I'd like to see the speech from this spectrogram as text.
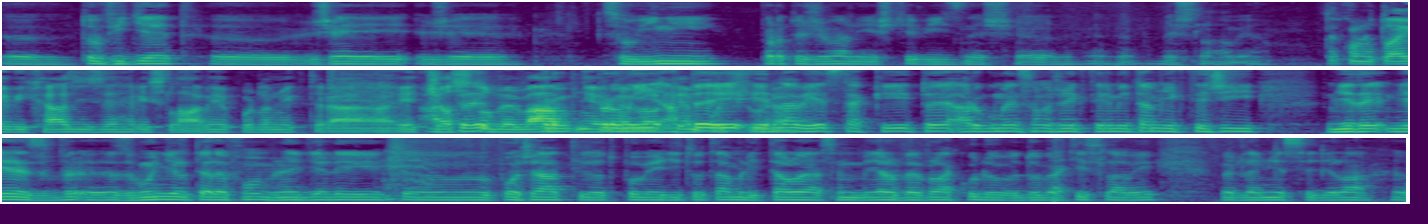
uh, to vidět, uh, že, že jsou jiní protežovaní ještě víc než, uh, než Slávia tak ono to i vychází ze hry Slávě, podle mě, která je často je ve vápně. Pro, pro mě, a to je jedna věc taky, to je argument samozřejmě, který mi tam někteří, mě, mě zvonil telefon v neděli, to, pořád ty odpovědi, to tam lítalo, já jsem jel ve vlaku do, do Bratislavy, vedle mě seděla uh,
